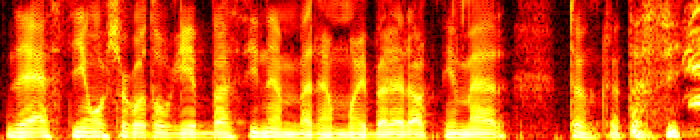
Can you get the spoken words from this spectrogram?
de ezt így a mosogatógépbe ezt így nem merem majd belerakni, mert tönkre teszi.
